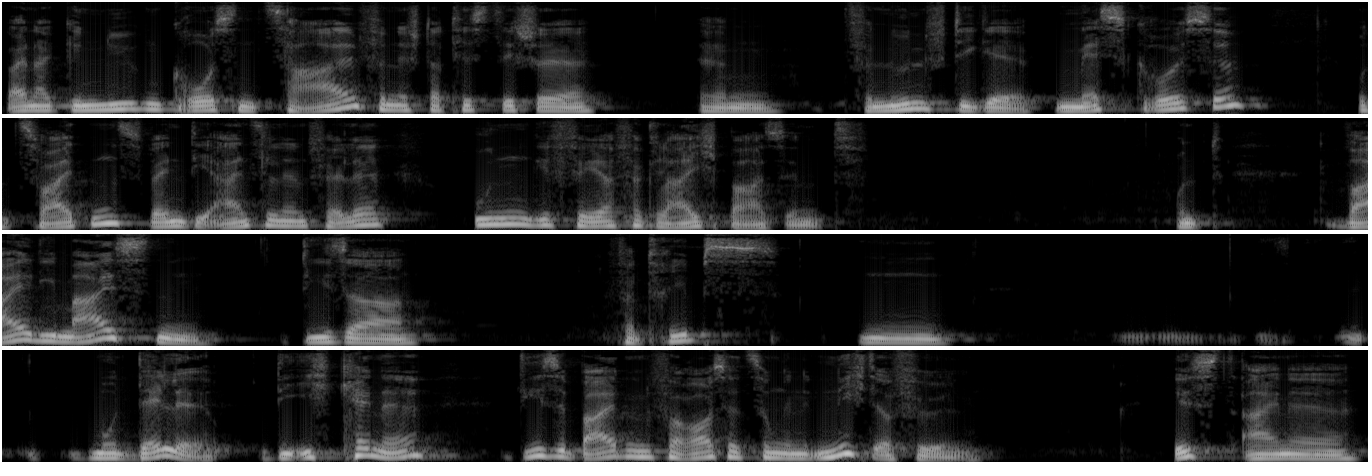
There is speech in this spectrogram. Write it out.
bei einer genügend großen Zahl für eine statistische ähm, vernünftige Messgröße und zweitens, wenn die einzelnen Fälle ungefähr vergleichbar sind. Und weil die meisten dieser Vertriebsmodelle, die ich kenne, diese beiden Voraussetzungen nicht erfüllen, ist eine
